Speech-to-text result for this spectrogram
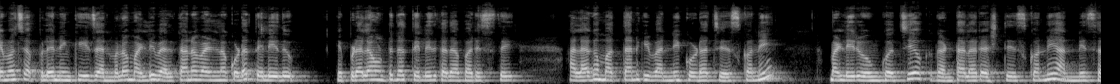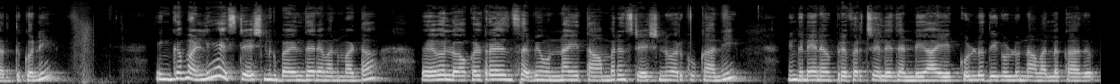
ఏమో చెప్పలేను ఇంక ఈ జన్మలో మళ్ళీ వెళ్తానో వెళ్ళినా కూడా తెలియదు ఎప్పుడు ఎలా ఉంటుందో తెలియదు కదా పరిస్థితి. అలాగ మొత్తానికి ఇవన్నీ కూడా చేసుకొని మళ్ళీ రూమ్కి వచ్చి ఒక గంట అలా రెస్ట్ తీసుకొని అన్నీ సర్దుకొని ఇంకా మళ్ళీ స్టేషన్కి బయలుదేరామన్నమాట. ఏవో లోకల్ ట్రైన్స్ అవి ఉన్నాయి తాంబరం స్టేషన్ వరకు కానీ ఇంక నేను ప్రిఫర్ చేయలేదండి. ఆ ఎక్కుళ్ళు దిగుళ్ళు నా వల్ల కాదు.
